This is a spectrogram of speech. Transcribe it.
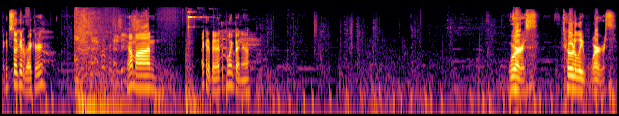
I can still get Wrecker. Come on. I could have been at the point by now. Worth. Totally worth.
